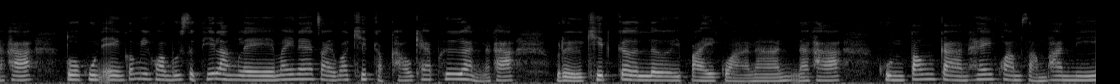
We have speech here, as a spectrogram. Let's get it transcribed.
นะคะ ตัวคุณเองก็มีความรู้สึกที่ลังเล ไม่แน่ใจว่าคิดกับเขาแค่เพื่อนนะคะ หรือคิดเกินเลยไปกว่านั้นนะคะคุณต้องการให้ความสัมพันธ์นี้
